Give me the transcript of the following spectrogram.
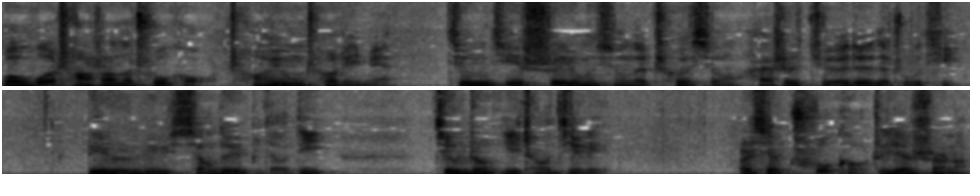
我国厂商的出口乘用车里面，经济适用型的车型还是绝对的主体，利润率相对比较低，竞争异常激烈。而且出口这件事呢，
